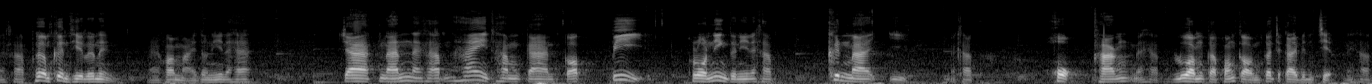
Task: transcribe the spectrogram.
นะครับเพิ่มขึ้นทีละหนึ่งความหมายตรงนี้นะฮะจากนั้นนะครับให้ทำการ copy cloning ตัวนี้นะครับขึ้นมาอีกนะครับ6ครั้งนะครับรวมกับของเก่ามันก็จะกลายเป็น7นะครับ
